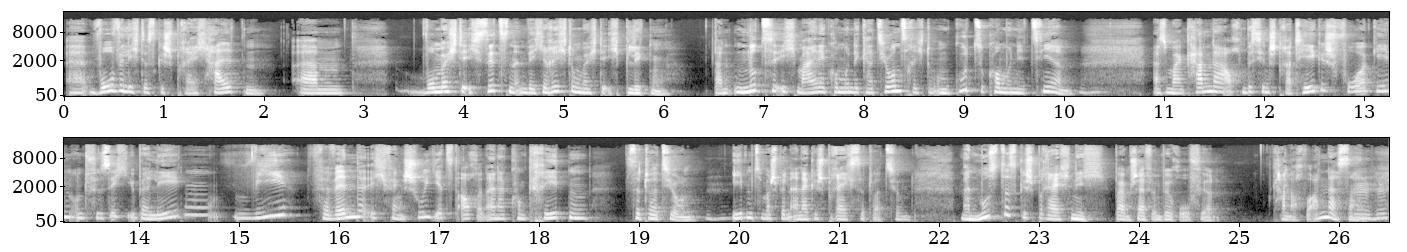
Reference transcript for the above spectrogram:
äh, wo will ich das Gespräch halten? Ähm, wo möchte ich sitzen? In welche Richtung möchte ich blicken? Dann nutze ich meine Kommunikationsrichtung, um gut zu kommunizieren. Mhm. Also man kann da auch ein bisschen strategisch vorgehen und für sich überlegen, wie verwende ich Feng Shui jetzt auch in einer konkreten Situation, mhm. eben zum Beispiel in einer Gesprächssituation. Man muss das Gespräch nicht beim Chef im Büro führen. Kann auch woanders sein. Mhm.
